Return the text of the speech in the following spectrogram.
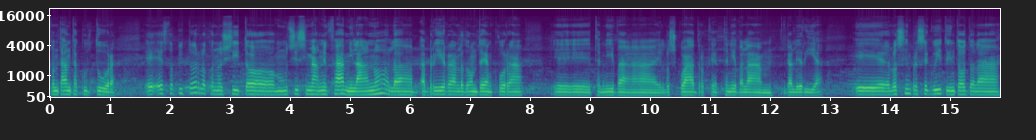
con tanta cultura. E este pintor l'ho conosciuto moltissimi anni fa a Milano, a Brira, dove ancora eh, teneva lo squadro che teneva la galleria. E l'ho sempre seguito in tutta la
